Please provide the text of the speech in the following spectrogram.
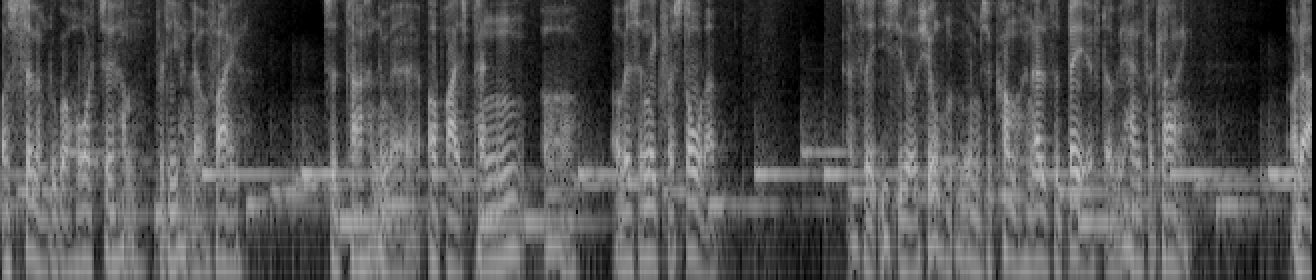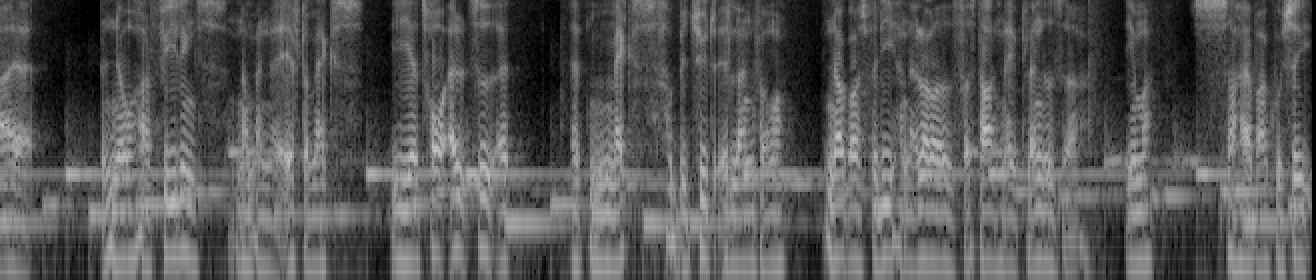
og selvom du går hårdt til ham, fordi han laver fejl, så tager han det med oprejst panden, og, og hvis han ikke forstår dig altså i situationen, jamen så kommer han altid bagefter og vil have en forklaring. Og der er no hard feelings, når man er efter Max. Jeg tror altid, at, at Max har betydet et eller andet for mig. Nok også fordi han allerede fra starten af plantede sig i mig. Så har jeg bare kunne se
